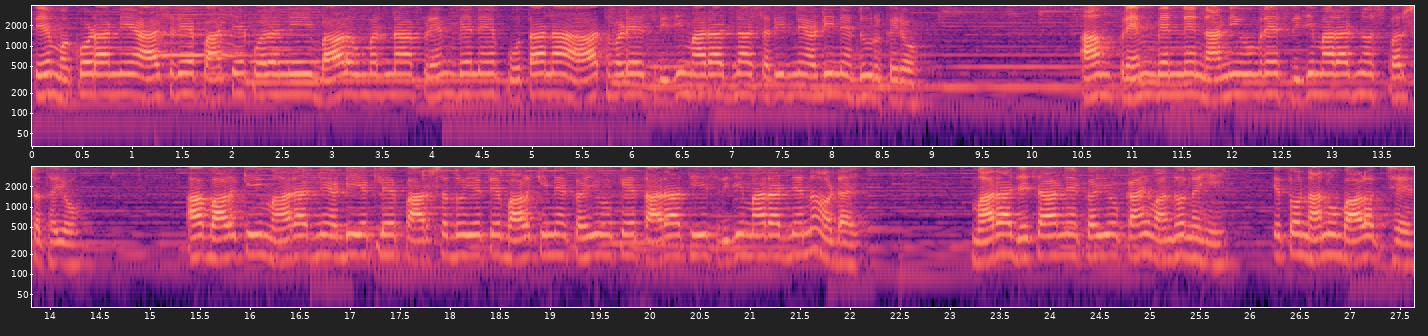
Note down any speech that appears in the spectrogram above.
તે મકોડાને આશરે પાંચેક વર્ષની બાળ ઉંમરના પ્રેમબેને પોતાના હાથ વડે શ્રીજી મહારાજના શરીરને અડીને દૂર કર્યો. આમ પ્રેમબેનને નાની ઉંમરે શ્રીજી મહારાજનો સ્પર્શ થયો. આ બાળકી મહારાજને અડી એટલે પાર્ષદોએ તે બાળકીને કહ્યું કે તારાથી શ્રીજી મહારાજને ન અડાય. મહારાજ ઈશાને કહ્યું, કાંઈ વાંધો નહીં. એ તો નાનું બાળક છે.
